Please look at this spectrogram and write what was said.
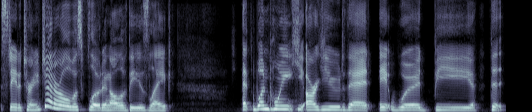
state attorney general was floating all of these like at one point he argued that it would be that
